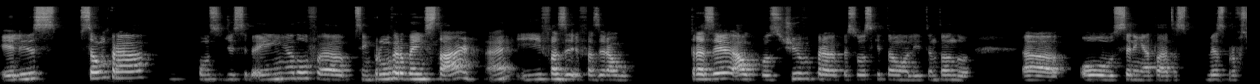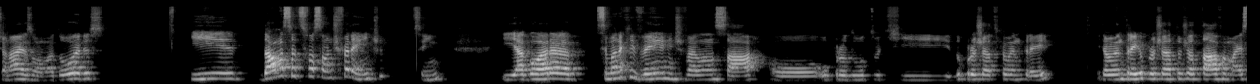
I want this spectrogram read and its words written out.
eles são para, como se disse bem, Adolfo, assim, promover o bem-estar né, e fazer, fazer algo trazer algo positivo para pessoas que estão ali tentando uh, ou serem atletas mesmo profissionais ou amadores e dá uma satisfação diferente, sim. E agora, semana que vem, a gente vai lançar o, o produto que do projeto que eu entrei. Então, eu entrei, o projeto já estava mais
